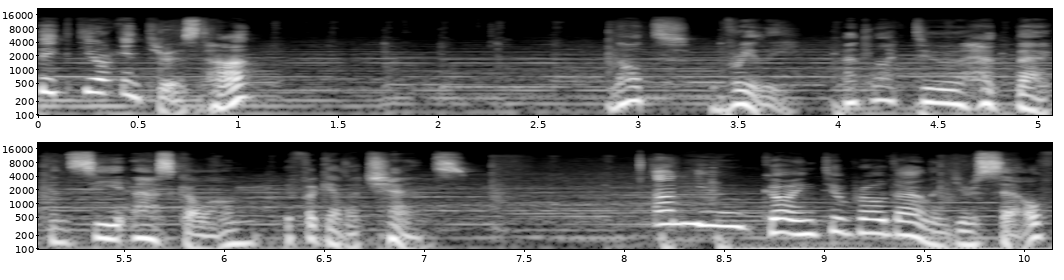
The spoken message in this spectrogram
Piqued your interest, huh? Not really. I'd like to head back and see Ascalon if I get a chance. Are you going to Rhode Island yourself?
